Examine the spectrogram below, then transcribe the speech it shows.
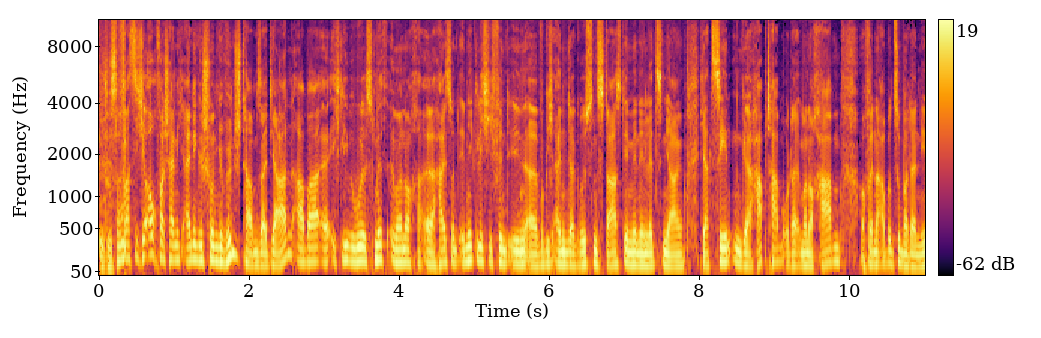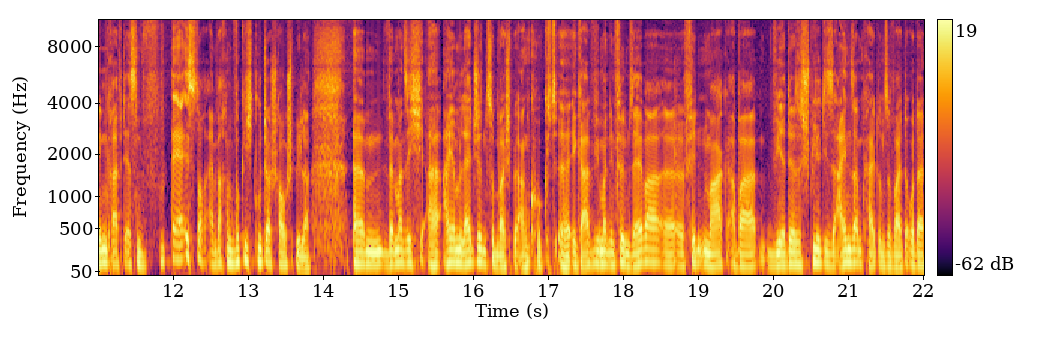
Interessant. Was sich ja auch wahrscheinlich einige schon gewünscht haben seit Jahren, aber äh, ich liebe Will Smith immer noch äh, heiß und inniglich. Ich finde ihn äh, wirklich einen der größten Stars, den wir in den letzten Jahren, Jahrzehnten gehabt haben oder immer noch haben, auch wenn er ab und zu mal daneben greift. Er ist, ein, er ist doch einfach ein wirklich guter Schauspieler. Ähm, wenn man sich äh, I Am Legend zum Beispiel anguckt, äh, egal wie man den Film selber äh, finden mag, aber wie er das spielt, diese Einsamkeit und so weiter oder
